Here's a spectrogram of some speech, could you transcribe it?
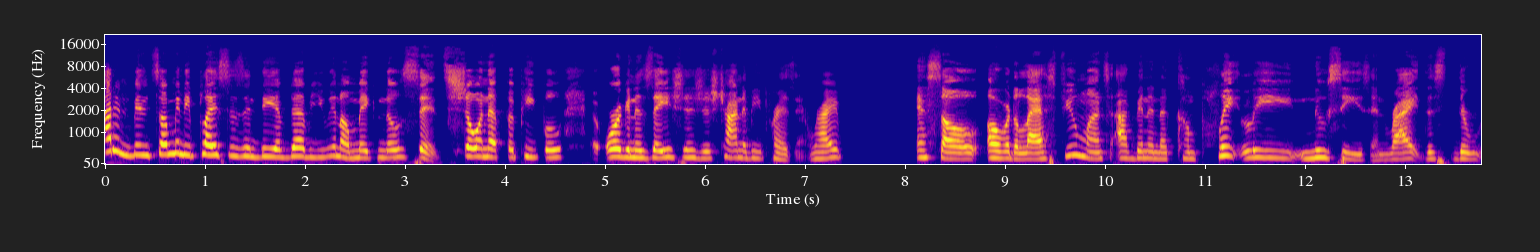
I didn't been so many places in DFW. It don't make no sense showing up for people, organizations, just trying to be present, right? And so over the last few months, I've been in a completely new season, right? This the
